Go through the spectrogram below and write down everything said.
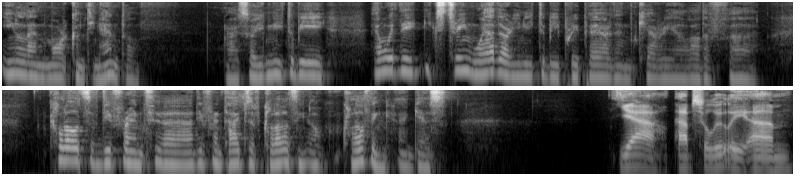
inland, more continental. Right? So you need to be, and with the extreme weather, you need to be prepared and carry a lot of uh, clothes of different uh, different types of clothing, or clothing, I guess. Yeah, absolutely. Um,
